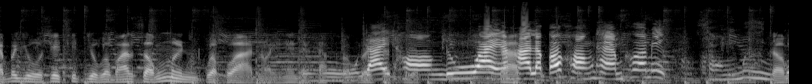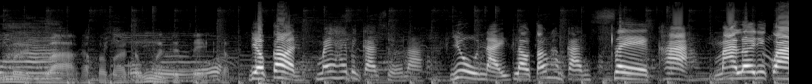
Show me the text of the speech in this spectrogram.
มมาอยู่ที่คิดอยู่ประมาณ 20,000 กว่ากว่าๆหน่อยนี่นะครับโอ้ขโหบริษัทได้ทองด้วยนะครัคะบแล้วก็ของแถมเพิ่มอีก 20,000สองหมื่นกว่าครับประมาณสองหมื่นเศษๆครับเดี๋ยวก่อนไม่ให้เป็นการเสียเวลา อยู่ไหนเราต้องทำการเสกค่ะ มาเลยดีกว่า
